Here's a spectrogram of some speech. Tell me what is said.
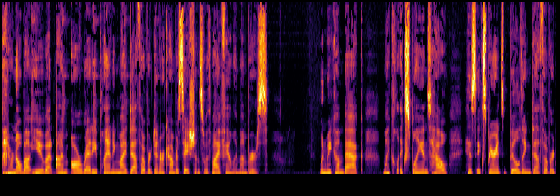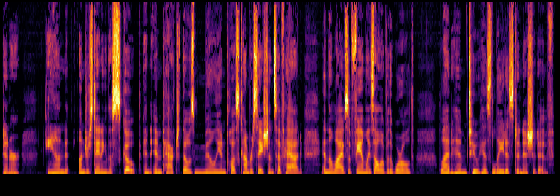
I don't know about you, but I'm already planning my death over dinner conversations with my family members. When we come back, Michael explains how his experience building Death Over Dinner and understanding the scope and impact those million plus conversations have had in the lives of families all over the world led him to his latest initiative.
